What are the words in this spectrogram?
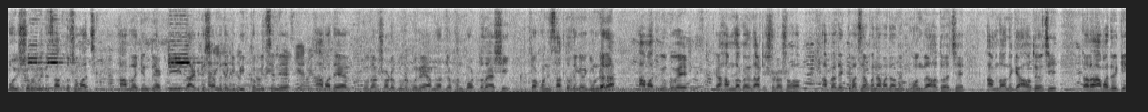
বিরোধী ছাত্র সমাজ, আমরা কিন্তু একটি লাইব্রেরির সামনে থেকে বিক্ষোভ মিছিল নিয়ে আমাদের প্রধান সড়কগুলো ঘুরে আমরা যখন বটতলায় আসি তখন ছাত্রলীগের গুন্ডারা আমাদের উপরে হামলা করে লাঠি সোটা সহ। আপনারা দেখতে পাচ্ছেন ওখানে আমাদের অনেক বোনরা আহত হয়েছে আমরা অনেকে আহত হয়েছি। তারা আমাদেরকে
